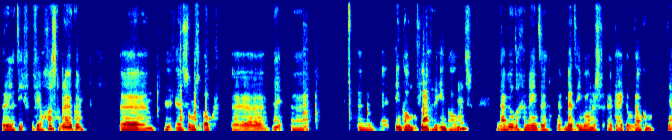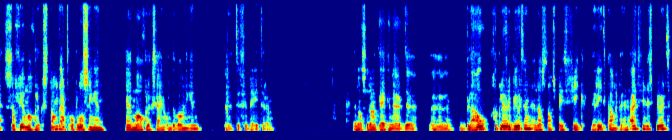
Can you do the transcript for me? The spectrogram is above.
relatief veel gas gebruiken. Uh, en soms ook lagere inkomens. Daar wil de gemeente met inwoners kijken welke ja, zoveel mogelijk standaardoplossingen mogelijk zijn om de woningen te verbeteren. En als we dan kijken naar de blauw gekleurde buurten, en dat is dan specifiek de Rietkampen en Uitvindersbuurt,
